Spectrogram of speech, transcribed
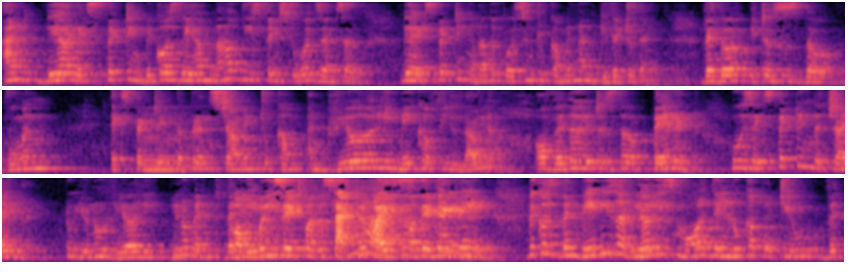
And they are expecting because they have none of these things towards themselves they are expecting another person to come in and give it to them. Whether it is the woman expecting the hmm. prince charming to come and really make her feel loved Yeah. Or whether it is the parent who is expecting the child to you know really you know when, when Compensate babies- for the sacrifices Yeah, they they're made. because when babies are really small they look up at you with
